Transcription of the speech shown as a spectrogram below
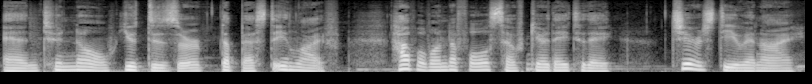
and to know you deserve the best in life. Have a wonderful self-care day today. Cheers to you and I.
